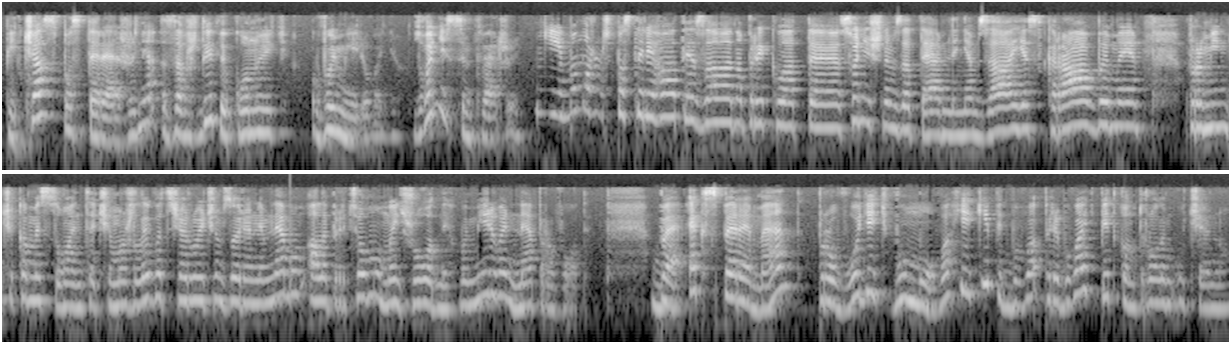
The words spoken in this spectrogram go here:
Під час спостереження завжди виконують вимірювання. Згодні з цим твердженням? Ні, ми можемо спостерігати за, наприклад, е, сонячним затемненням, за яскравими промінчиками сонця чи, можливо, чаруючим зоряним небом, але при цьому ми жодних вимірювань не проводимо. Б. Експеримент проводять в умовах, які перебувають під контролем ученого.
